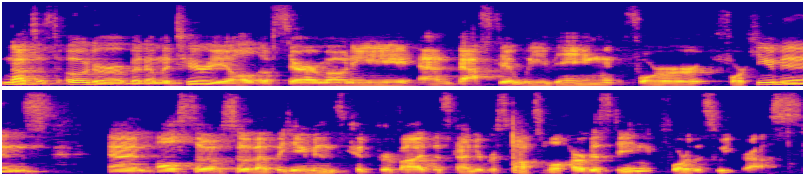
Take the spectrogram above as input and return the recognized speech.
not just odor, but a material of ceremony and basket weaving for for humans, and also so that the humans could provide this kind of responsible harvesting for the sweetgrass.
